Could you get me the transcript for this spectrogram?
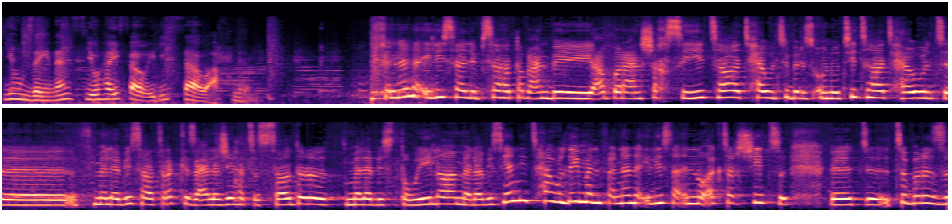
فيهم زي نانسي وهيفا وإليسا وأحلام. الفنانة إليسا لبسها طبعا بيعبر عن شخصيتها تحاول تبرز أنوثتها تحاول في ملابسها تركز على جهة الصدر ملابس طويلة ملابس يعني تحاول دايما الفنانة إليسا أنه أكثر شيء تبرز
